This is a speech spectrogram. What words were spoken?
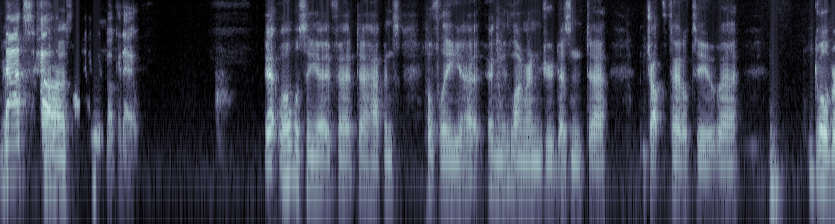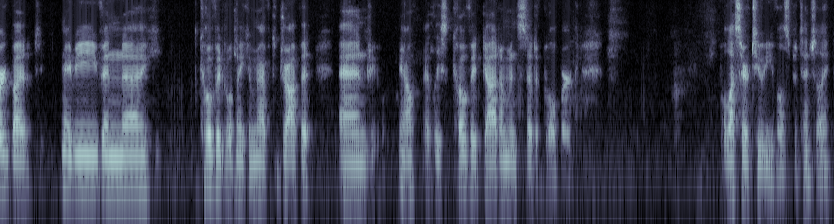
that's how uh, I would book it out. Yeah, well, we'll see if it uh, happens. Hopefully, uh, in the long run, Drew doesn't uh, drop the title to uh, Goldberg, but maybe even uh, COVID will make him have to drop it, and you know at least COVID got him instead of Goldberg. Lesser two evils potentially.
